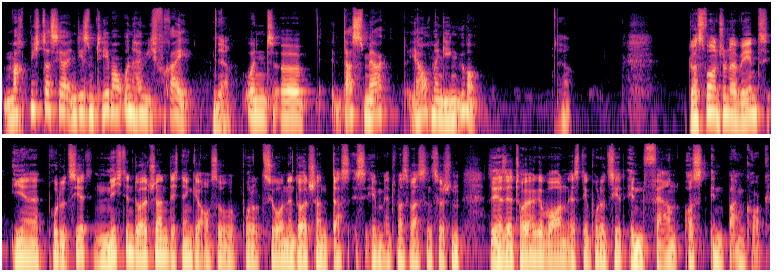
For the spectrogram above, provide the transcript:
macht mich das ja in diesem Thema unheimlich frei. Ja. Und äh, das merkt ja auch mein Gegenüber. Ja. Du hast vorhin schon erwähnt, ihr produziert nicht in Deutschland. Ich denke auch so Produktion in Deutschland, das ist eben etwas, was inzwischen sehr, sehr teuer geworden ist. Ihr produziert in Fernost in Bangkok.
